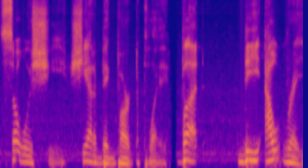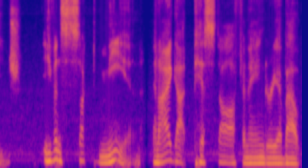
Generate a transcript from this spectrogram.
So was she. She had a big part to play. But the outrage even sucked me in. And I got pissed off and angry about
